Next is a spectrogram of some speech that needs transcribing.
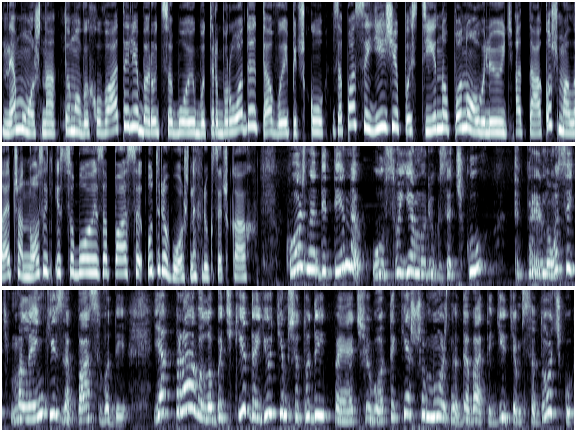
не можна. Тому вихователі беруть з собою бутерброди та випічку. Запаси їжі постійно поновлюють, а також малеча носить із собою запаси у тривожних рюкзачках. Кожна дитина у своєму рюкзачку приносить маленький запас води. Як правило, батьки дають їм ще туди й печиво, таке, що можна давати дітям садочку.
